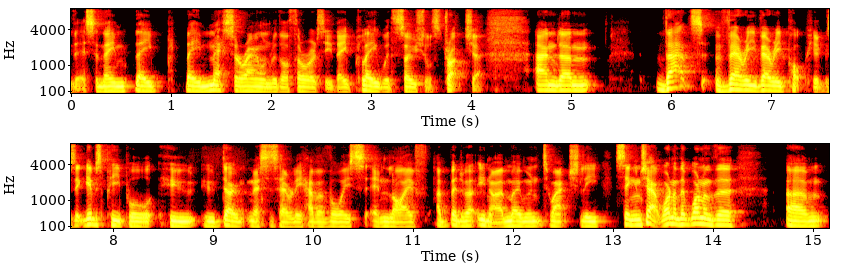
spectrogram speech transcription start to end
this and they they they mess around with authority. They play with social structure, and um, that's very very popular because it gives people who who don't necessarily have a voice in life a bit of a you know a moment to actually sing and shout. One of the one of the um,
